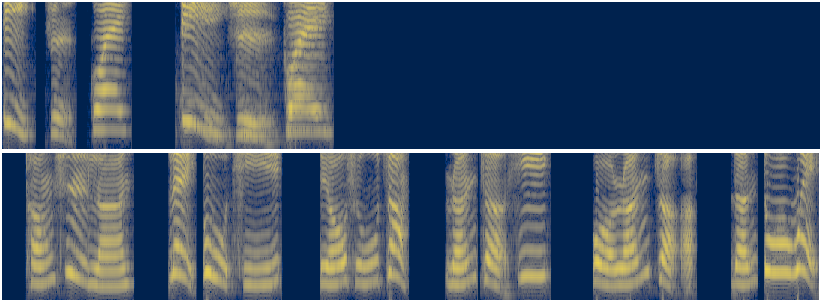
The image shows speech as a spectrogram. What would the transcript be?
《弟子规》。《弟子规》。同是人，类不齐；流俗众，仁者稀。果仁者，人多畏；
